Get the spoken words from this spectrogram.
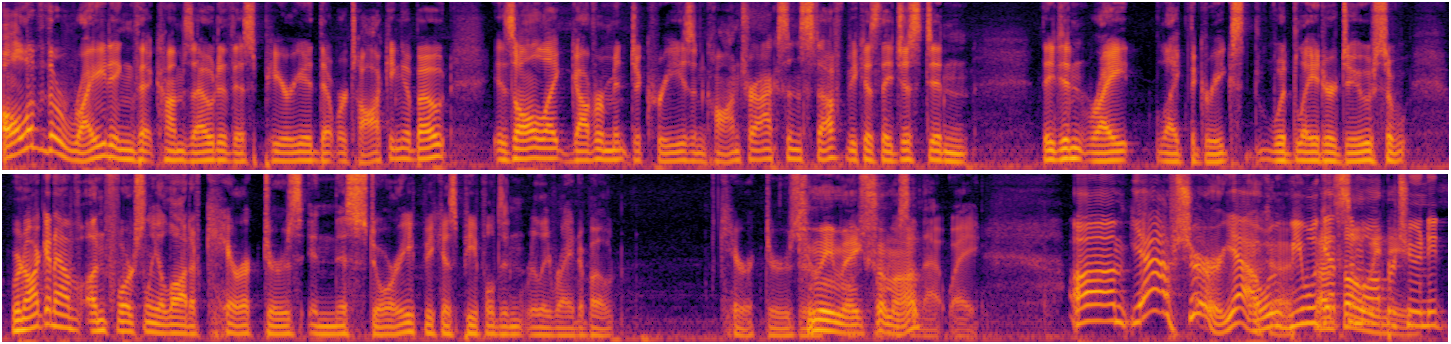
all of the writing that comes out of this period that we're talking about is all like government decrees and contracts and stuff because they just didn't they didn't write like the Greeks would later do. So we're not going to have unfortunately a lot of characters in this story because people didn't really write about characters. Can or, we make some up? that way? Um, yeah, sure. Yeah, we, Okay. we will get That's all some we need. opportunity.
